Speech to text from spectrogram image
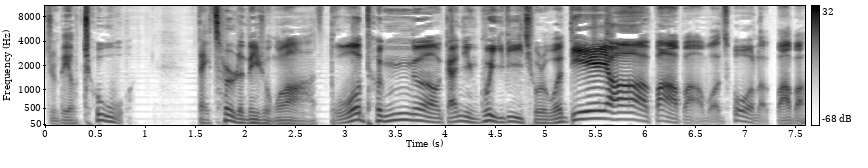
准备要抽我，带刺儿的那种啊，多疼啊！赶紧跪地求着我爹呀，爸爸，我错了，爸爸，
